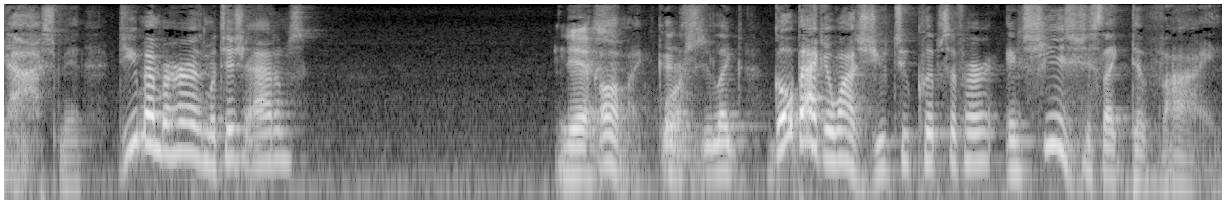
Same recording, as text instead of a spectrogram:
Gosh, man, do you remember her as Morticia Addams? Yes. Oh my goodness! like go back and watch YouTube clips of her, and she is just like divine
